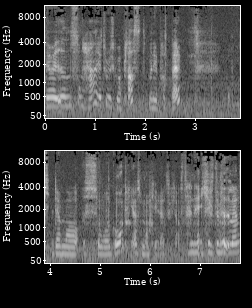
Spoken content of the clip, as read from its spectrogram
det är i en sån här, jag tror det ska vara plast men det är papper. Och den var så god, jag smakar ju den såklart när jag gick i bilen.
